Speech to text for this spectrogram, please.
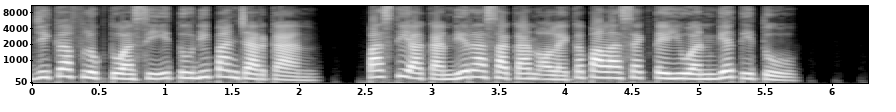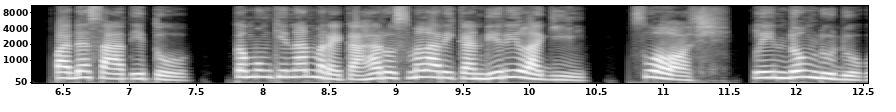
jika fluktuasi itu dipancarkan, pasti akan dirasakan oleh kepala sekte Yuan Gate itu. Pada saat itu, kemungkinan mereka harus melarikan diri lagi. Swoosh! Lindong duduk.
